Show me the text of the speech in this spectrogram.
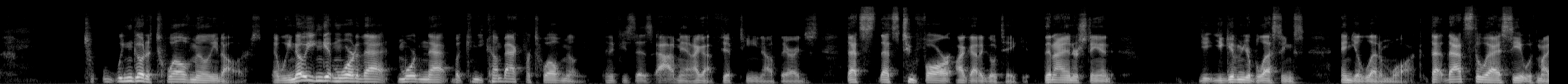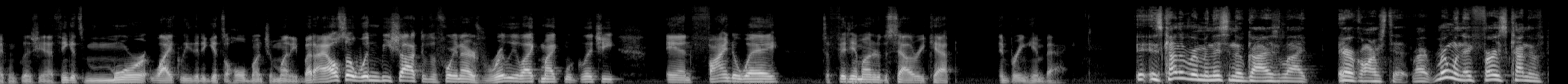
we can go to $12 million. And we know you can get more to that, more than that, but can you come back for 12 million? And if he says, ah, man, I got 15 out there, I just, that's, that's too far. I got to go take it. Then I understand you, you, give him your blessings and you let him walk. That, that's the way I see it with Mike McGlinchey. And I think it's more likely that he gets a whole bunch of money, but I also wouldn't be shocked if the 49ers really like Mike McGlinchey and find a way to fit him under the salary cap and bring him back. It's kind of reminiscent of guys like Arik Armstead, right? Remember when they first kind of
